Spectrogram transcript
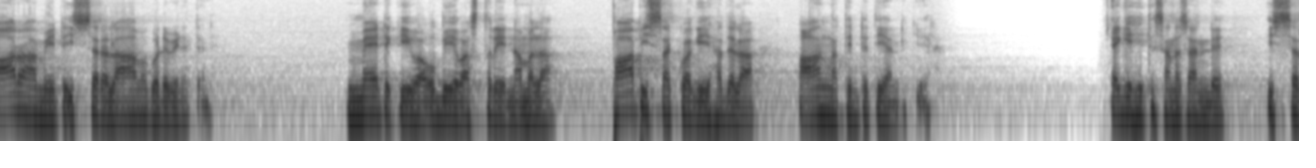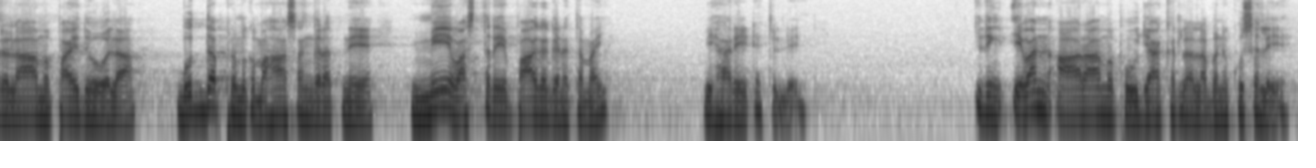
ආරාමයට ඉස්සරලාම ගොඩ වෙන තැන. මෑට කීවා ඔබේ වස්තරේ නමලා පාපිස්සක් වගේ හදලා ආං අතෙන්ට තියන්න කියල. ඇගේ හිත සනසන්ඩ ඉස්සරලාම පයිදෝවලා බුද්ධ ප්‍රමුඛ මහා සංගරත්නය මේ වස්තරය පාගගන තමයි විහාරයට ඇතුල්ලෙන්. ඉතින් එවන් ආරාම පූජා කරලා ලබන කුසලයේ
